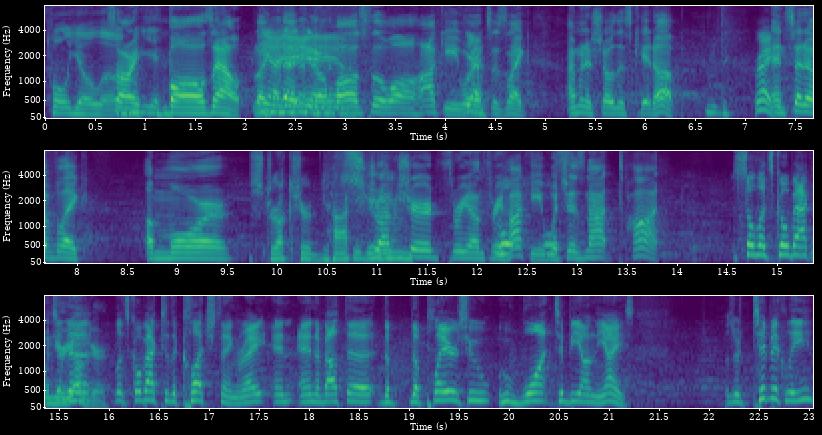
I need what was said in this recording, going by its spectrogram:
Full YOLO. sorry, Yeah. balls out. Like Yeah, that, yeah, you yeah, know, yeah. balls to the wall hockey where Yeah. it's just like, I'm gonna show this kid up. Right. Instead of like a more Structured hockey game. structured three on three Well- hockey, well, which is not taught. so let's go back When to you're the younger. let's go back to the clutch thing, right? And and about the the the players who who want to be on the ice. Those are typically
